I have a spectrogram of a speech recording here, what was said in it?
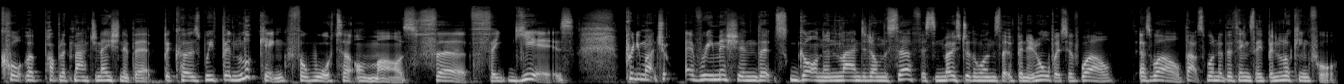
caught the public imagination a bit because we've been looking for water on Mars for for years. Pretty much every mission that's gone and landed on the surface, and most of the ones that have been in orbit as well. As well, that's one of the things they've been looking for.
